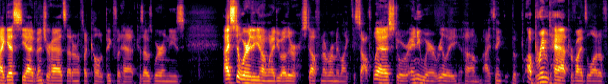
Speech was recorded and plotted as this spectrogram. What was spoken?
I guess yeah, adventure hats. I don't know if I'd call it a Bigfoot hat because I was wearing these. I still wear the you know when I do other stuff whenever I'm in like the Southwest or anywhere really. Um, I think the a brimmed hat provides a lot of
